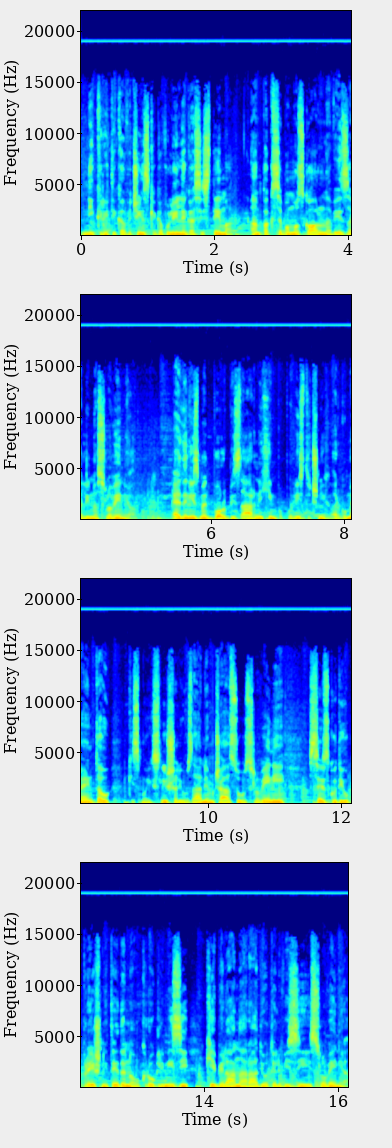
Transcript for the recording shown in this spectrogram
ni kritika večinskega volilnega sistema, ampak se bomo zgolj navezali na Slovenijo. Eden izmed bolj bizarnih in populističnih argumentov, ki smo jih slišali v zadnjem času v Sloveniji, se je zgodil prejšnji teden na okrogli mizi, ki je bila na radio-televiziji Slovenija.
